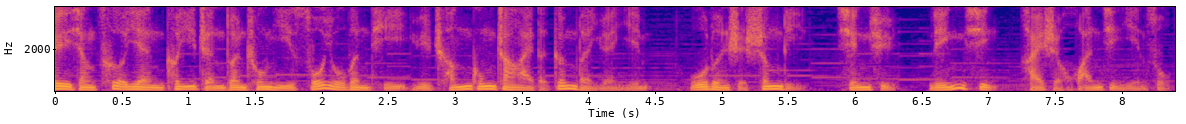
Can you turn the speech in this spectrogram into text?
这项测验可以诊断出你所有问题与成功障碍的根本原因，无论是生理、情绪、灵性还是环境因素。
